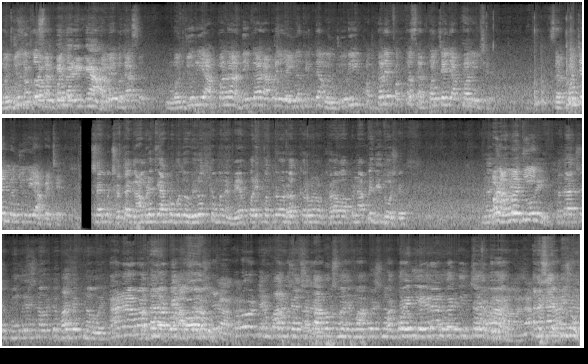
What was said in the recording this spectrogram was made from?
મંજૂરી તો સરપંચ તમે બધા મંજૂરી આપવાના અધિકાર આપણે લઈ નથી લીધા. મંજૂરી ફક્ત ને ફક્ત સરપંચે જ આપવાની છે. સરપંચ જ મંજૂરી આપે છે. સાહેબ છતાં ગામડેથી આટલો બધો વિરોધ કે મને મેં પરિપત્ર રદ કરવાનો ઠરાવ આપણને આપી દીધો છે. પણ આમાંથી- કદાચ કદાચ કોંગ્રેસના હોય કે ભાજપના હોય ના, ના, છે. અને સાહેબ બીજું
